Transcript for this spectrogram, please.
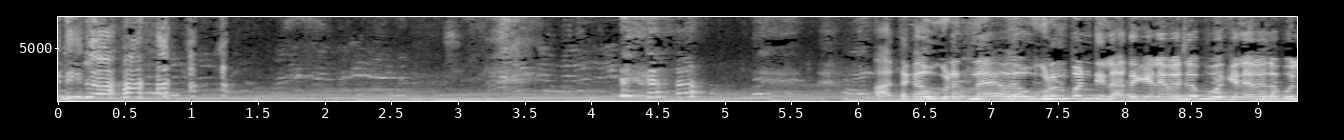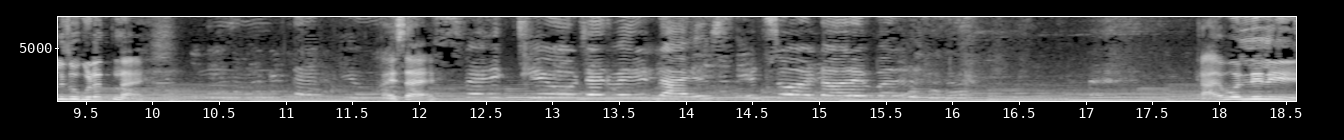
दिला आता काय उघडत नाही आता उघडून पण दिला आता गेल्या वेळेस गेल्या वेळेला पोलीस उघडत नाही. कैसा आहे and very nice. It's so adorable. काय बोललेली.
